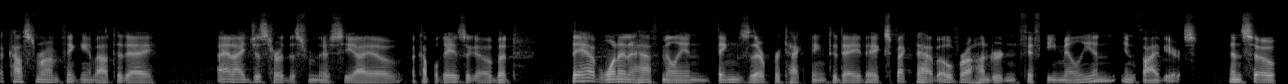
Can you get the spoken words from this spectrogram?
a customer I'm thinking about today, and I just heard this from their CIO a couple days ago, but they have one and a half million things they're protecting today. They expect to have over 150 million in five years. And so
